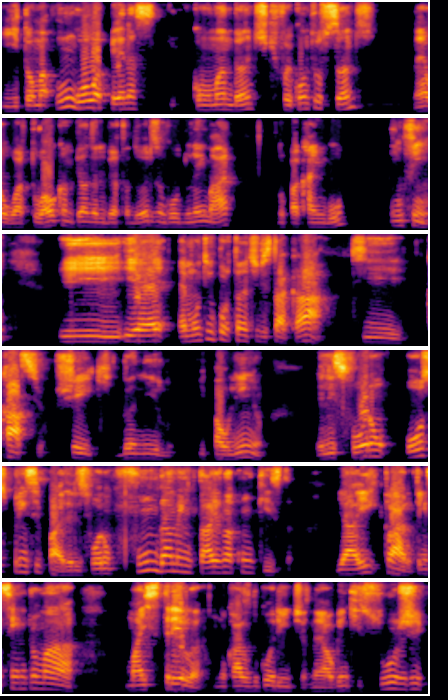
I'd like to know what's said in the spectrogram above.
e toma um gol apenas como mandante, que foi contra o Santos, né, o atual campeão da Libertadores, um gol do Neymar, no Pacaembu, enfim, e, e é, é muito importante destacar que Cássio, Sheik, Danilo e Paulinho, eles foram os principais, eles foram fundamentais na conquista. E aí, claro, tem sempre uma, uma estrela, no caso do Corinthians, né? Alguém que surge,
